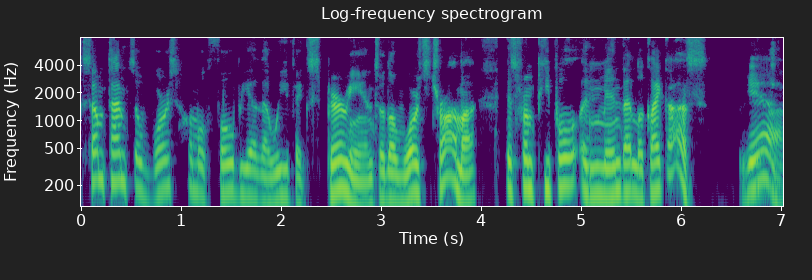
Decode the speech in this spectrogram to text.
Sometimes the worst homophobia that we've experienced, or the worst trauma, is from people and men that look like us. Yeah,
